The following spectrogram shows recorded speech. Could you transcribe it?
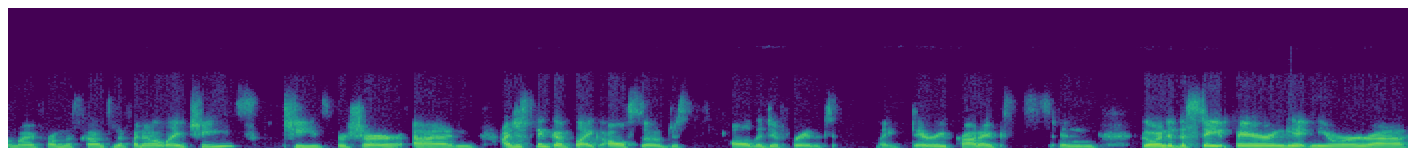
am I from Wisconsin if I don't like cheese? Cheese for sure. And I just think of like also just all the different like dairy products and going to the state fair and getting your uh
